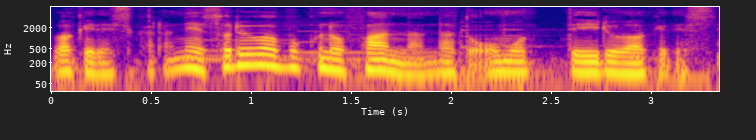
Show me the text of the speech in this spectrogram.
わけですからね、それは僕のファンなんだと思っているわけです。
